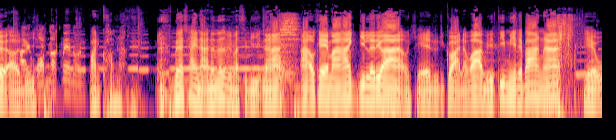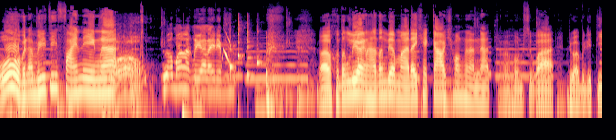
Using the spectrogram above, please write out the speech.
อ เอาำดีให้ความรักแน่นอนปานความรัก ไม่น่าใช่นะอันนั้นน่าจะเป็นมาซิดีนะ อะโอเคมาให้กินเลยดีกว่า โอเค ดูดีกว่านะว่า ability มีอะไรบ้างนะ โอเค โอ้ เป็น ability ไฟนั่นเองนะ Wow. เยอะมากเลยอะไรเนี่ยเออคุณต้องเลือกนะฮะต้องเลือกมาได้แค่ 9 ช่องเท่านั้นนะ แต่ผมรู้สึกว่าดู ability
